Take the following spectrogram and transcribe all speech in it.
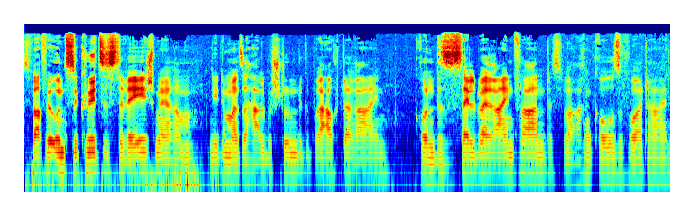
Es war für uns der kürzeste Weg. Wir haben nicht einmal eine halbe Stunde gebraucht da rein. Konnte es selber reinfahren. Das war auch ein großer Vorteil.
